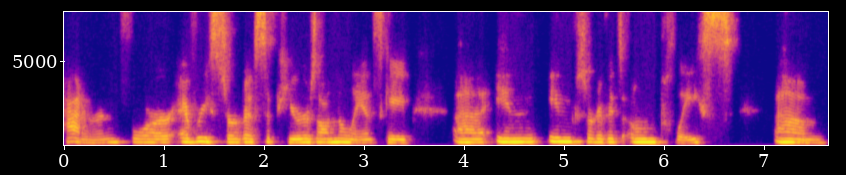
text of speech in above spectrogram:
pattern for every service appears on the landscape uh, in, in sort of its own place um,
